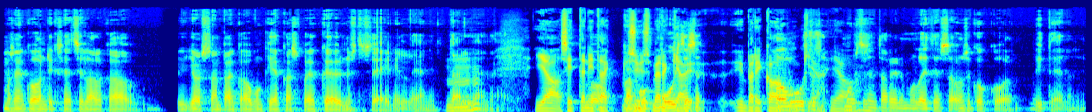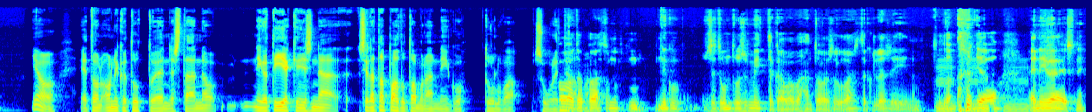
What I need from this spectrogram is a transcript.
semmoiseen kondikseen, että sillä alkaa jossain päin kaupunkia kasvaa jo köynnöstä seinille ja niin mm-hmm. Ja sitten niitä kysymysmerkkejä ympäri kaupunkia. Muistan, muistan sen tarinan, mulla itse asiassa on se koko itsellä. Niin. Joo, että on, on niin tuttu ennestään. No, niin kuin tiedäkin, niin siinä, siellä tapahtuu tämmöinen niin tulvasuunnitelma. On tapahtunut, niin kuin, se tuntuu se mittakaava vähän toisenlaista kyllä siinä. Mutta, mm, mm, joo, mm. anyways, niin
